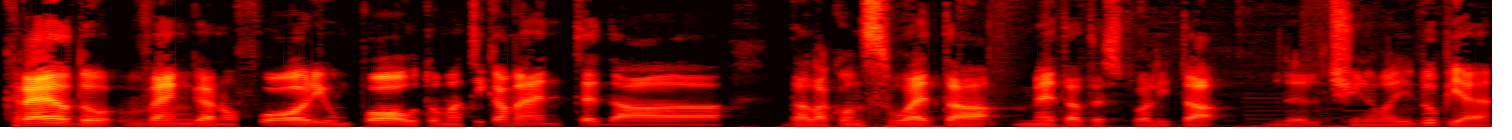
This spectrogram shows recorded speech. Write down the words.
credo vengano fuori un po' automaticamente da, dalla consueta metatestualità del cinema di Dupier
